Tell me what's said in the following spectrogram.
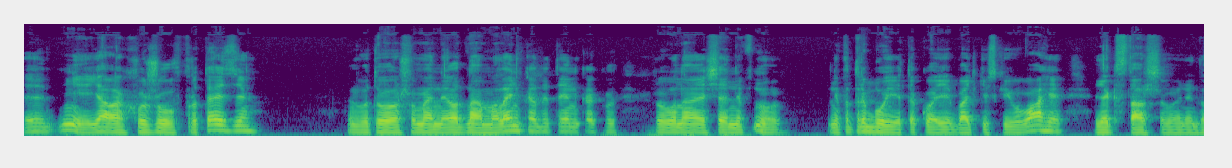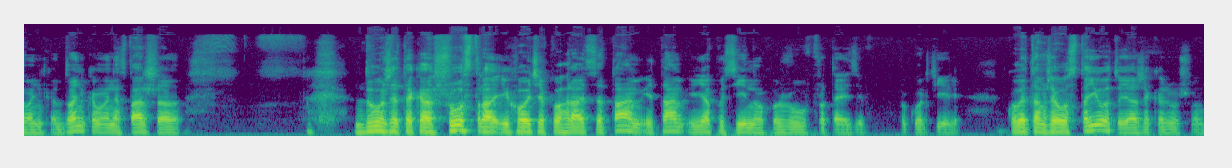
Е, ні, я ходжу в протезі, бо того, що в мене одна маленька дитинка, що вона ще не, ну, не потребує такої батьківської уваги, як старша в мене донька. Донька в мене старша дуже така шустра і хоче погратися там і там, і я постійно ходжу в протезі по квартирі. Коли там вже остаю, то я вже кажу, що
